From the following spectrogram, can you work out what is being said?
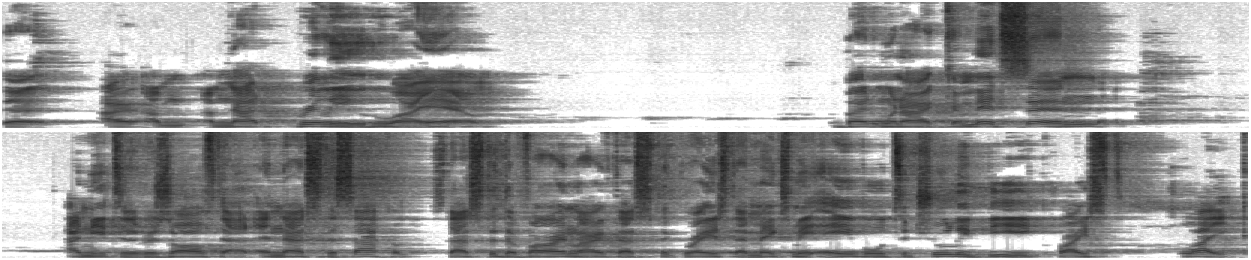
that I, I'm, I'm not really who I am. But when I commit sin, I need to resolve that. And that's the sacraments. That's the divine life. That's the grace that makes me able to truly be Christ like,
